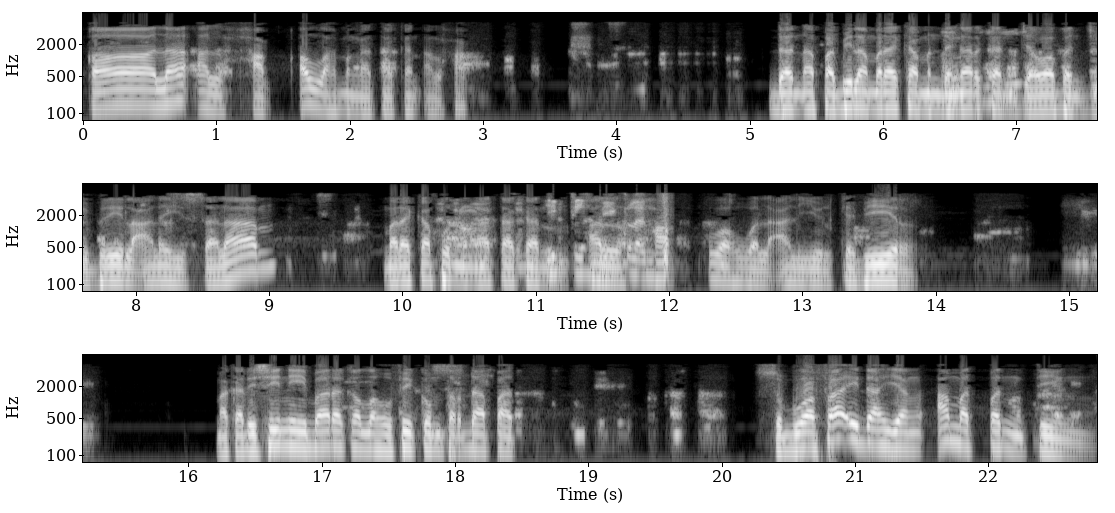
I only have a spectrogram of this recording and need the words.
qala al-haq. Allah mengatakan al-haq. Dan apabila mereka mendengarkan jawaban Jibril alaihi salam, mereka pun mengatakan al-haq wa huwal aliyul kabir. Maka di sini barakallahu fikum terdapat sebuah faedah yang amat penting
